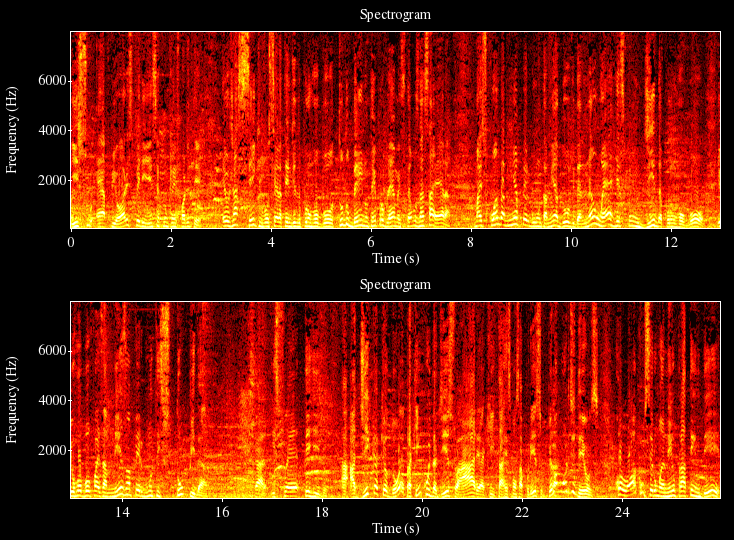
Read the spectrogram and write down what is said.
isso é a pior experiência que um cliente pode ter. Eu já sei que você era atendido por um robô, tudo bem, não tem problema, estamos nessa era. Mas quando a minha pergunta, a minha dúvida não é respondida por um robô e o robô faz a mesma pergunta estúpida, cara, isso é terrível. A, a dica que eu dou é para quem cuida disso, a área que está responsável por isso, pelo amor de Deus, coloca um ser humaninho para atender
